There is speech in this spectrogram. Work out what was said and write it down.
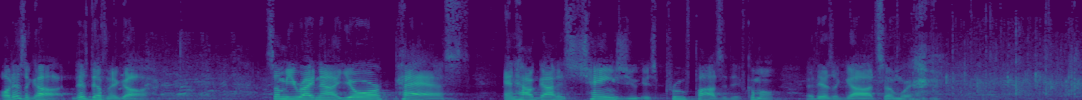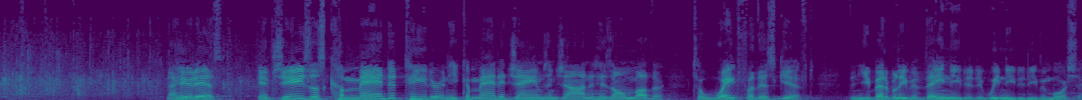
oh, there's a God. There's definitely a God. Some of you right now, your past and how God has changed you is proof positive. Come on, there's a God somewhere. now, here it is. If Jesus commanded Peter and he commanded James and John and his own mother to wait for this gift, then you better believe if they needed it, we need it even more so.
